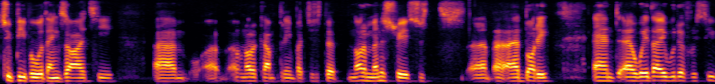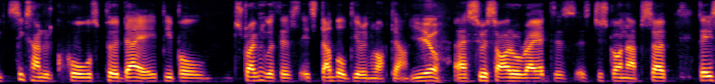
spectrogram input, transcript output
to people with anxiety. Um, uh, not a company, but just a not a ministry. It's just uh, a, a body, and uh, where they would have received 600 calls per day. People struggling with this. It's doubled during lockdown Yeah. uh, suicidal rate has, has just gone up. So there is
